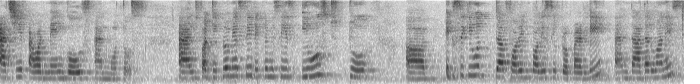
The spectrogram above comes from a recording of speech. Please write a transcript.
achieve our main goals and mottos. And for diplomacy, diplomacy is used to uh, execute the foreign policy properly, and the other one is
